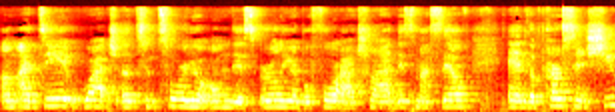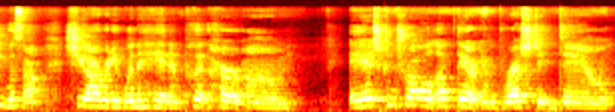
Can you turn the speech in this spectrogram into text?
Um, I did watch a tutorial on this earlier before I tried this myself. And the person, she was, she already went ahead and put her um, edge control up there and brushed it down.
